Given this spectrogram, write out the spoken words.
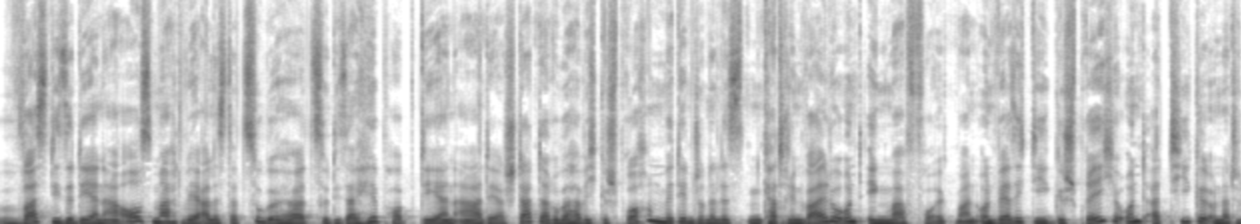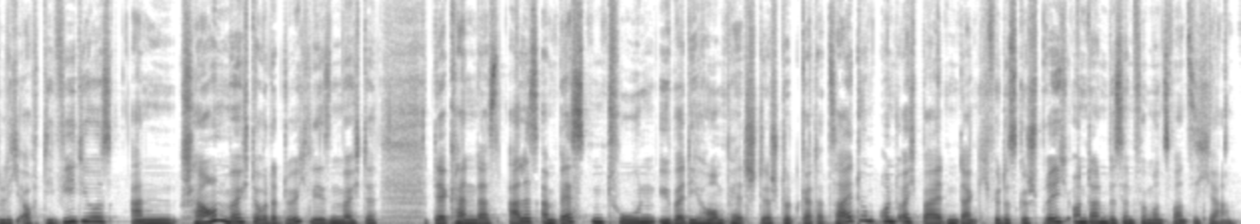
Was diese DNA ausmacht, wer alles dazugehört zu dieser Hip-Hop-DNA der Stadt, darüber habe ich gesprochen mit den Journalisten Katrin Waldo und Ingmar Volkmann. Und wer sich die Gespräche und Artikel und natürlich auch die Videos anschauen möchte oder durchlesen möchte, der kann das alles am besten tun über die Homepage der Stuttgarter Zeitung. Und euch beiden danke ich für das Gespräch und dann bis in 25 Jahren.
